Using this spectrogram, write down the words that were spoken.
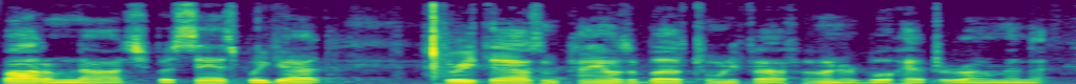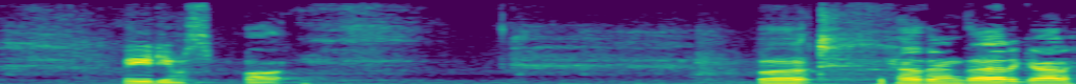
bottom notch. But since we got 3,000 pounds above 2,500, we'll have to run them in that medium spot. But other than that, I gotta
